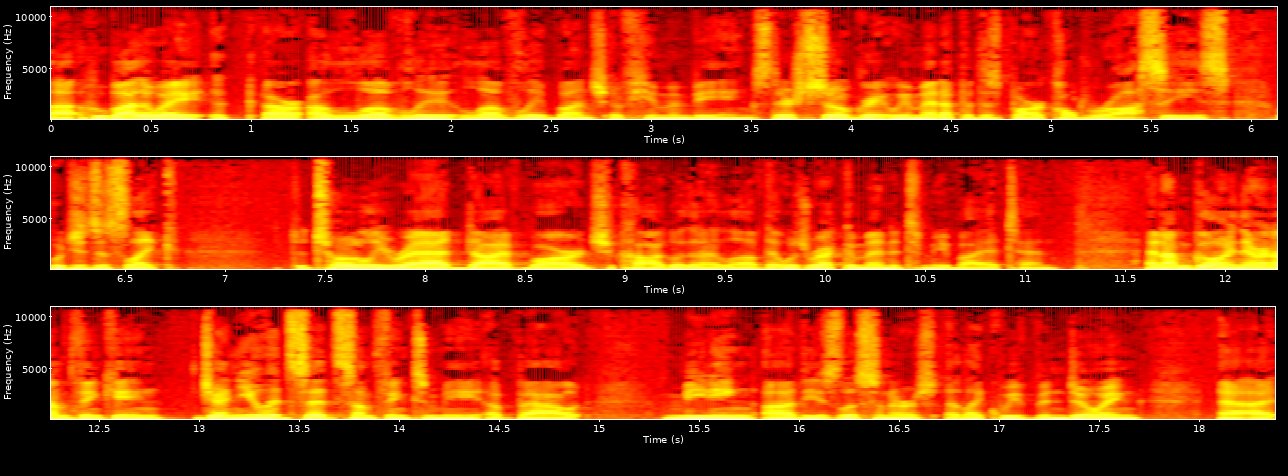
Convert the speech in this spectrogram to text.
uh, who, by the way, are a lovely, lovely bunch of human beings. They're so great. We met up at this bar called Rossi's, which is just like totally rad dive bar in Chicago that I love. That was recommended to me by a ten. And I'm going there, and I'm thinking, Jen, you had said something to me about meeting uh, these listeners, uh, like we've been doing, uh,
